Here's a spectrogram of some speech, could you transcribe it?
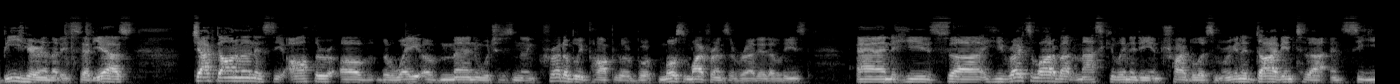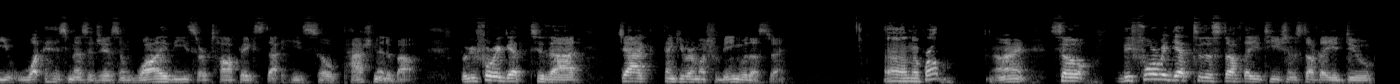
be here and that he said yes. Jack Donovan is the author of The Way of Men, which is an incredibly popular book. Most of my friends have read it, at least. And he's uh, he writes a lot about masculinity and tribalism. We're going to dive into that and see what his message is and why these are topics that he's so passionate about. But before we get to that, Jack, thank you very much for being with us today. Uh, no problem. All right. So before we get to the stuff that you teach and the stuff that you do,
